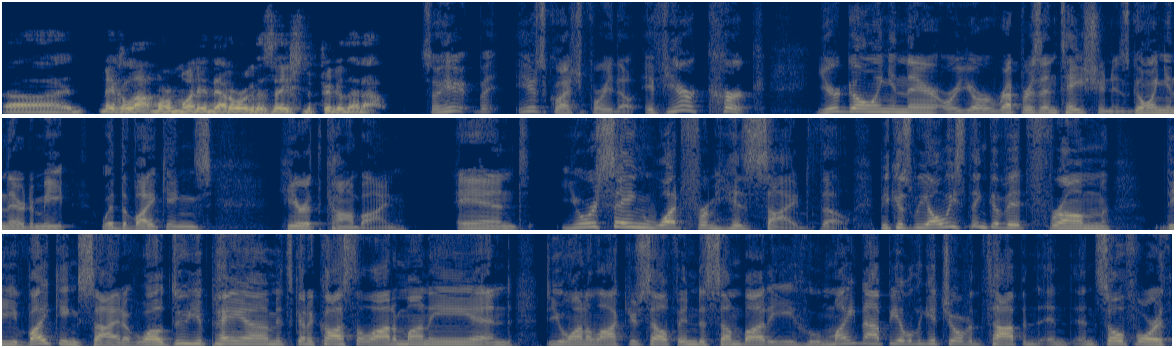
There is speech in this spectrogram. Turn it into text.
uh, make a lot more money in that organization to figure that out. So here, but here's a question for you though: If you're Kirk, you're going in there, or your representation is going in there to meet with the Vikings here at the combine, and you're saying what from his side though? Because we always think of it from the Viking side of, well, do you pay him? It's going to cost a lot of money. And do you want to lock yourself into somebody who might not be able to get you over the top and, and, and so forth?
